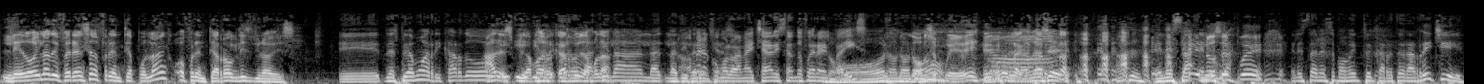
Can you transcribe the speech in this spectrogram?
¿Le doy la diferencia frente a Polanc o frente a Roglic de una vez? Eh, despidamos a Ricardo. Ah, despidamos y- y a Ricardo y damos la- la, la, las No, pero diferencias. como lo van a echar estando fuera del No, país. no, no, no. No se puede. No, La no se- carta. él está, él No está- se puede. Él está en este momento en carretera. Richie,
